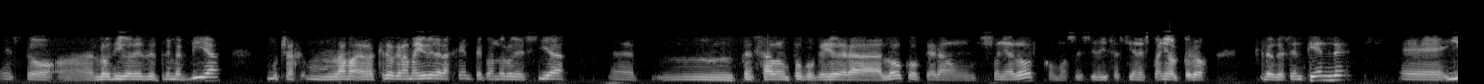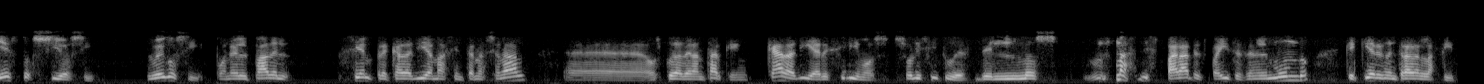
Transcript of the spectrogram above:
esto eh, lo digo desde el primer día. Mucha, la, creo que la mayoría de la gente cuando lo decía eh, mm, pensaba un poco que yo era loco, que era un soñador, como se dice así en español, pero creo que se entiende. Eh, y esto sí o sí. Luego sí, poner el pádel siempre cada día más internacional. Eh, os puedo adelantar que en cada día recibimos solicitudes de los más disparates países en el mundo que quieren entrar en la FIP.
